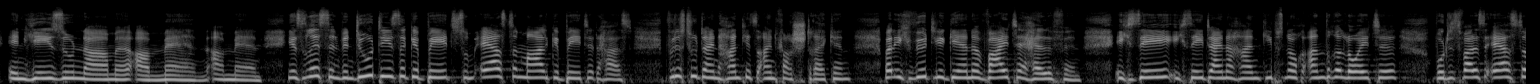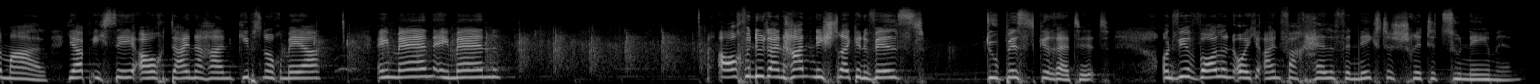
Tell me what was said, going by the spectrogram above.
In Jesu Name, Amen, Amen. Jetzt listen, wenn du diese Gebet zum ersten Mal gebetet hast, würdest du deine Hand jetzt einfach strecken, weil ich würde dir gerne weiterhelfen. Ich sehe, ich sehe deine Hand. Gibt es noch andere Leute, wo das war das erste Mal? Ja, ich sehe auch deine Hand. Gibt es noch mehr? Amen, Amen. Auch wenn du deine Hand nicht strecken willst, du bist gerettet. Und wir wollen euch einfach helfen, nächste Schritte zu nehmen.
